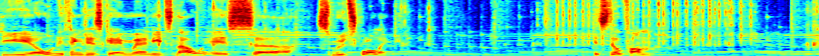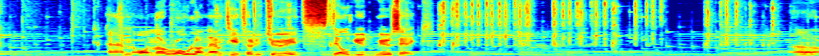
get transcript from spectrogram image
The only thing this game needs now is uh, smooth scrolling. It's still fun. And on a Roland MT32, it's still good music. Ah.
